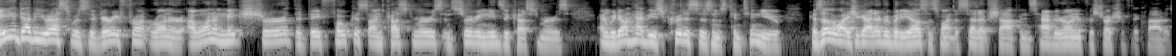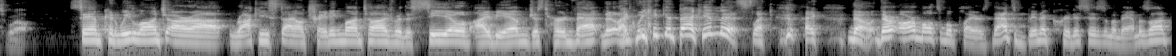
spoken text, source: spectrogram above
AWS was the very front runner. I want to make sure that they focus on customers and serving needs of customers, and we don't have these criticisms continue because otherwise, you got everybody else that's wanting to set up shop and have their own infrastructure for the cloud as well. Sam, can we launch our uh, Rocky style training montage where the CEO of IBM just heard that? They're like, we can get back in this. Like, like, no, there are multiple players. That's been a criticism of Amazon.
